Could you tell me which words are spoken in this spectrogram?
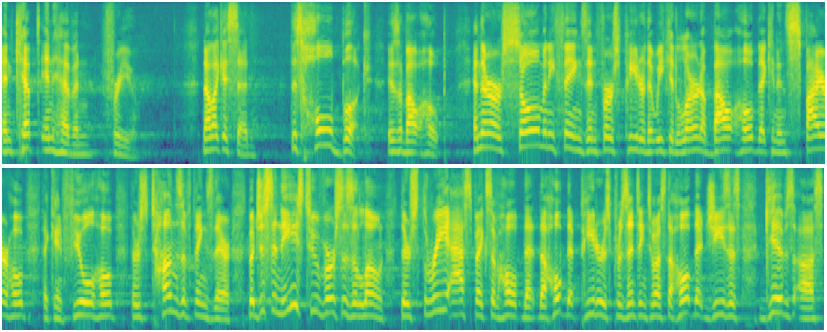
and kept in heaven for you. Now, like I said, this whole book is about hope. And there are so many things in 1 Peter that we could learn about hope, that can inspire hope, that can fuel hope. There's tons of things there. But just in these two verses alone, there's three aspects of hope that the hope that Peter is presenting to us, the hope that Jesus gives us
